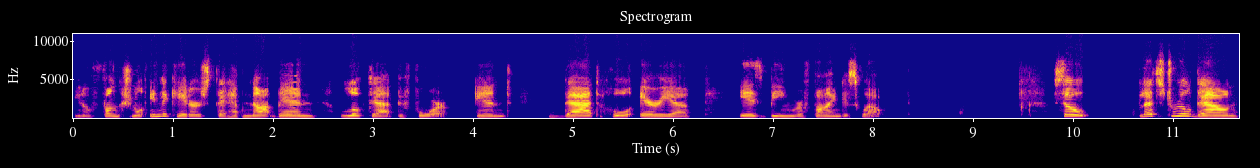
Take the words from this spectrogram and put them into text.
you know functional indicators that have not been looked at before and that whole area is being refined as well so let's drill down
